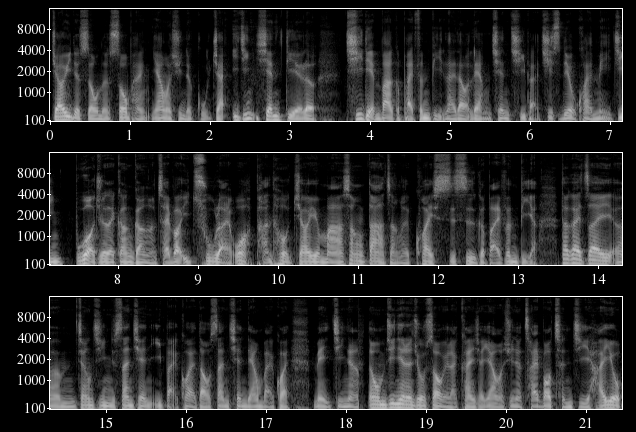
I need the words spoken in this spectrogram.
交易的时候呢，收盘亚马逊的股价已经先跌了。七点八个百分比，来到两千七百七十六块美金。不过就在刚刚啊，财报一出来，哇，盘后交易马上大涨了快十四个百分比啊，大概在嗯将近三千一百块到三千两百块美金啊。那我们今天呢，就稍微来看一下亚马逊的财报成绩，还有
